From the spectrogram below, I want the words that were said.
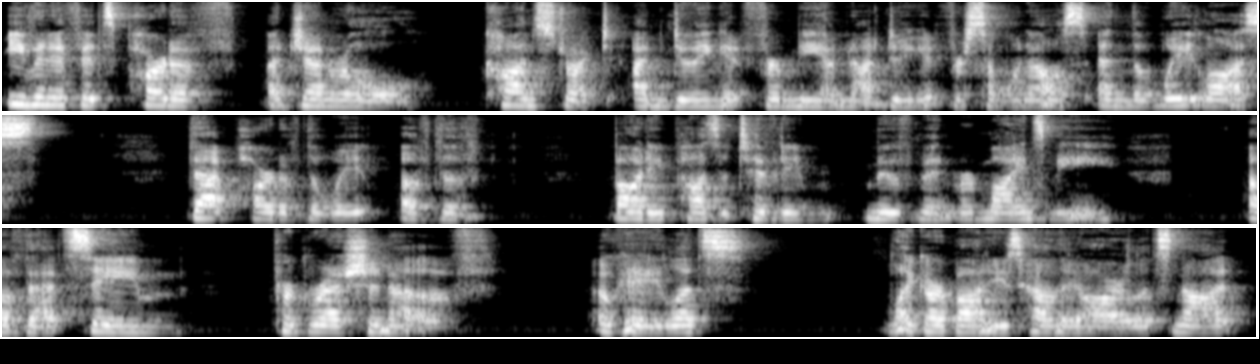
even if it's part of a general construct, I'm doing it for me, I'm not doing it for someone else. And the weight loss, that part of the weight of the body positivity movement reminds me of that same progression of, okay, let's like our bodies how they are, let's not,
